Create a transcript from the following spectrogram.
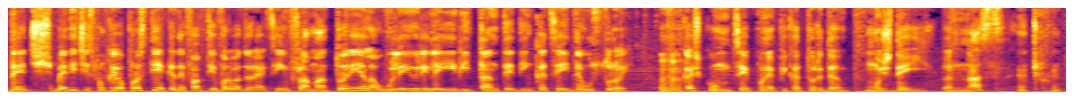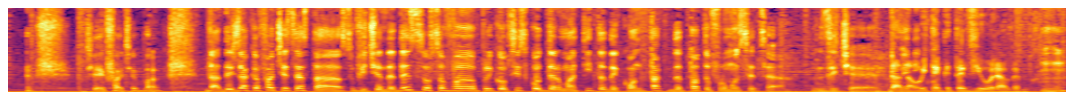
Deci, medicii spun că e o prostie, că de fapt e vorba de o reacție inflamatorie la uleiurile iritante din căței de usturoi. Uh-huh. Ca și cum ți-ai pune picături de mușdei în nas. ce ai face, bă? Da, deci dacă faceți asta suficient de des, o să vă pricopsiți cu o dermatită de contact de toată frumusețea, zice Da, medicul. da, uite câte view-uri avem. Mhm.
